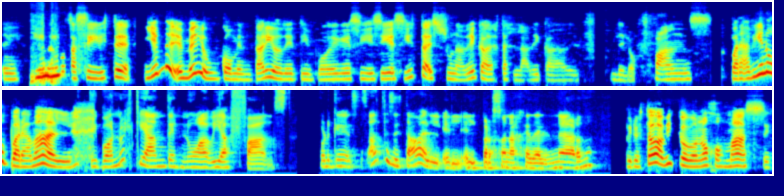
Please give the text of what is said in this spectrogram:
Eh, una cosa así, ¿viste? Y es, me- es medio un comentario de tipo, de que si, si, si esta es una década, esta es la década de, de los fans. Para bien o para mal. Tipo, no es que antes no había fans, porque antes estaba el, el- el personaje del nerd. Pero estaba visto con ojos más. eh,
